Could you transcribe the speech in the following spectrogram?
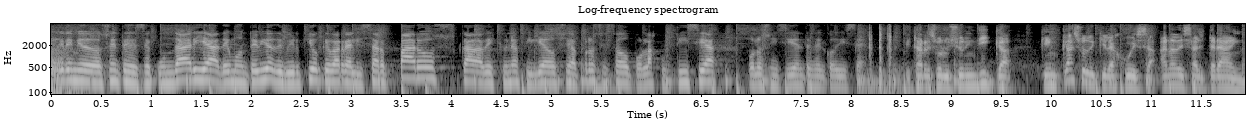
El gremio de docentes de secundaria de Montevideo advirtió que va a realizar paros cada vez que un afiliado sea procesado por la justicia por los incidentes del Códice. Esta resolución indica que en caso de que la jueza Ana de Salterain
